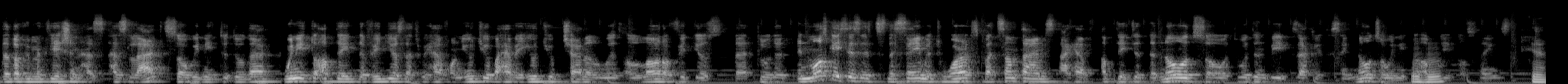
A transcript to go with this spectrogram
The documentation has, has lagged, so we need to do that. We need to update the videos that we have on YouTube. I have a YouTube channel with a lot of videos that included. In most cases, it's the same, it works, but sometimes I have updated the nodes, so it wouldn't be exactly the same node, so we need to mm-hmm. update those things. Yeah.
